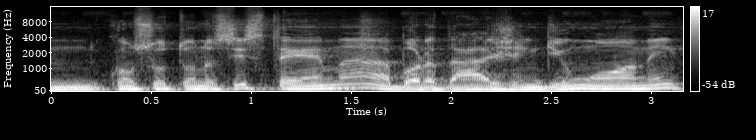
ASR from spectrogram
hum, consultou no sistema a abordagem de um homem.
